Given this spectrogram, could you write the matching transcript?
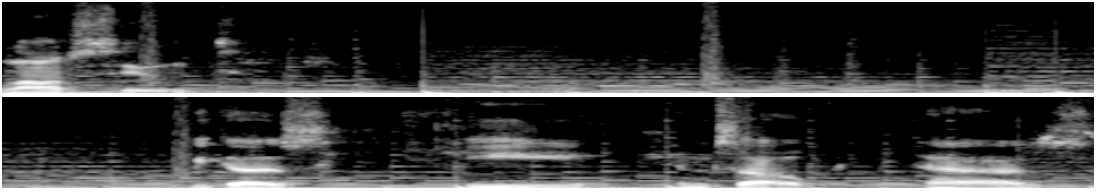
lawsuit because he himself has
